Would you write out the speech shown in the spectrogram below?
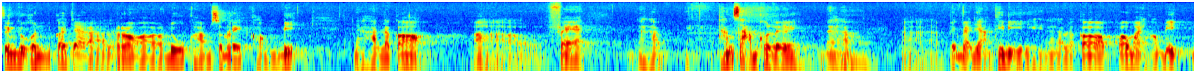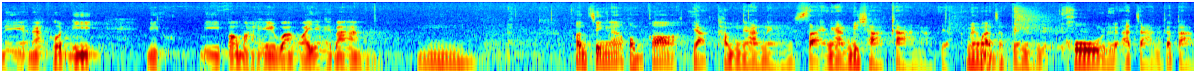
ซึ่งทุกคนก็จะรอดูความสำเร็จของบิ๊กนะครับแล้วก็อ่าแฝดนะครับทั้ง 3 คนเลยนะครับครับอ่าเป็นแบบอย่างที่ดีนะครับ แล้วก็เป้าหมายของบิ๊กในอนาคตนี้มีมีเป้าหมายวางไว้ยังไงบ้างอืม ความจริงแล้วผมก็อยากทำงานในสายงานวิชาการครับอยากไม่ว่าจะเป็นครูหรืออาจารย์ก็ตาม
